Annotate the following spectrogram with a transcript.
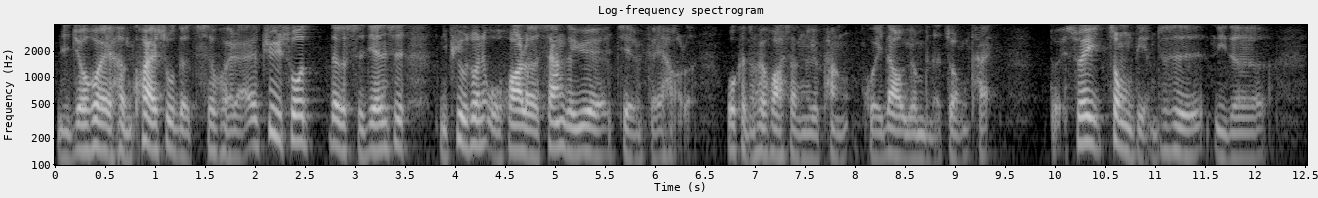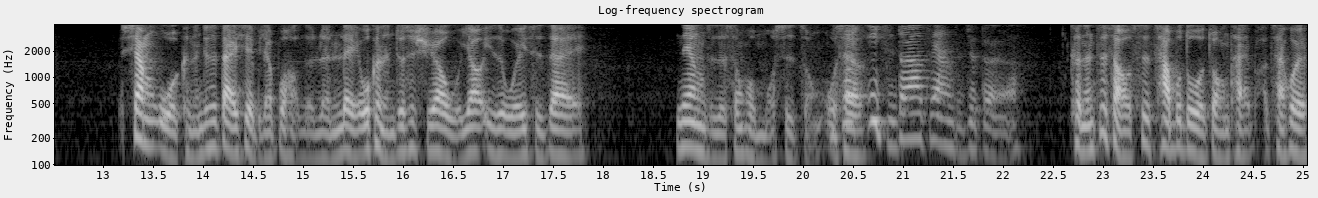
你就会很快速的吃回来。据说那个时间是你，譬如说我花了三个月减肥好了，我可能会花三个月胖回到原本的状态。对，所以重点就是你的，像我可能就是代谢比较不好的人类，我可能就是需要我要一直维持在那样子的生活模式中，我才一直都要这样子就对了。可能至少是差不多的状态吧，才会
